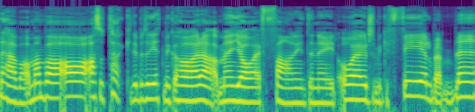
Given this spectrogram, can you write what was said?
det här var”, man bara “ja alltså tack, det betyder jättemycket att höra men jag är fan inte nöjd, och jag gjorde så mycket fel”, bla bla bla.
